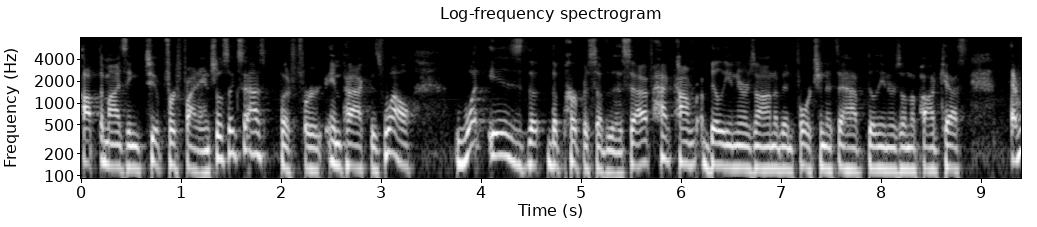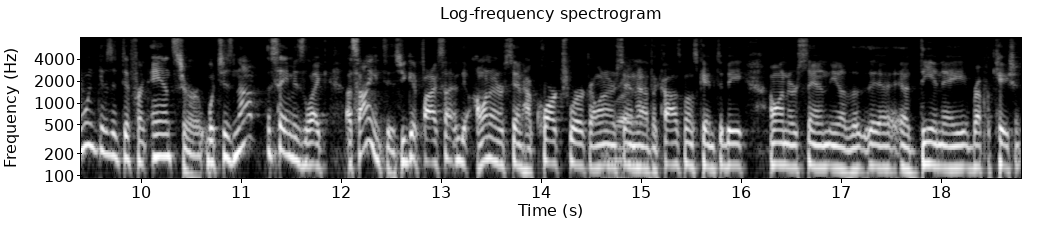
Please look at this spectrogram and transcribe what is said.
optimizing to, for financial success, but for impact as well. What is the, the purpose of this? I've had con- billionaires on. I've been fortunate to have billionaires on the podcast. Everyone gives a different answer, which is not the same as like a scientist. You get five. I want to understand how quarks work. I want to understand Right. how the cosmos came to be. I want to understand you know the, the uh, DNA replication.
